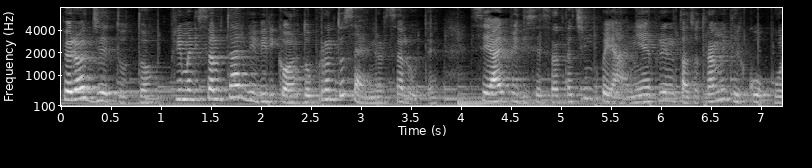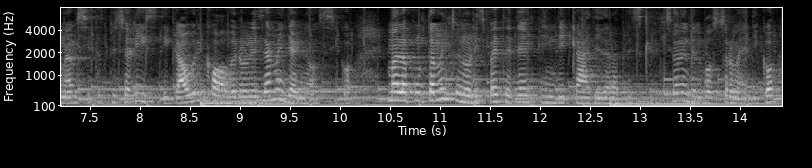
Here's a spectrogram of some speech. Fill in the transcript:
Per oggi è tutto. Prima di salutarvi vi ricordo Pronto Senior Salute. Se hai più di 65 anni e hai prenotato tramite il CUP una visita specialistica, un ricovero, un esame diagnostico, ma l'appuntamento non rispetta i tempi indicati dalla prescrizione del vostro medico,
